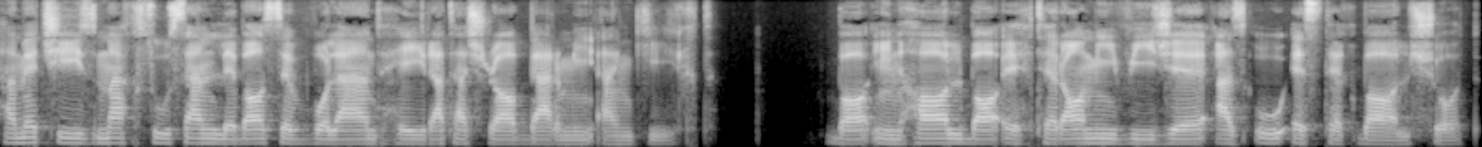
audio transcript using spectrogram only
همه چیز مخصوصا لباس ولند حیرتش را برمی انگیخت. با این حال با احترامی ویژه از او استقبال شد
